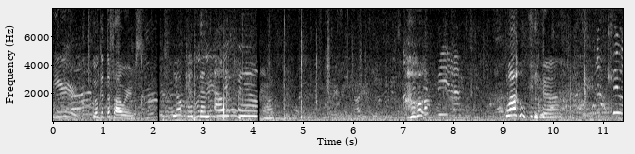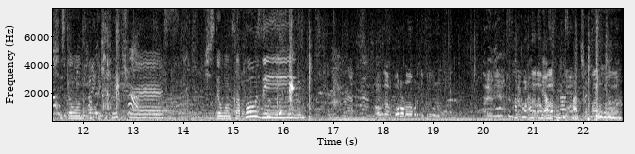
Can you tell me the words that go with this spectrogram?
Here, look at the flowers. Look at the elephant. What? Wow! Yeah. She still won't stop taking pictures. She still won't stop posing. How come the elephant has patches?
